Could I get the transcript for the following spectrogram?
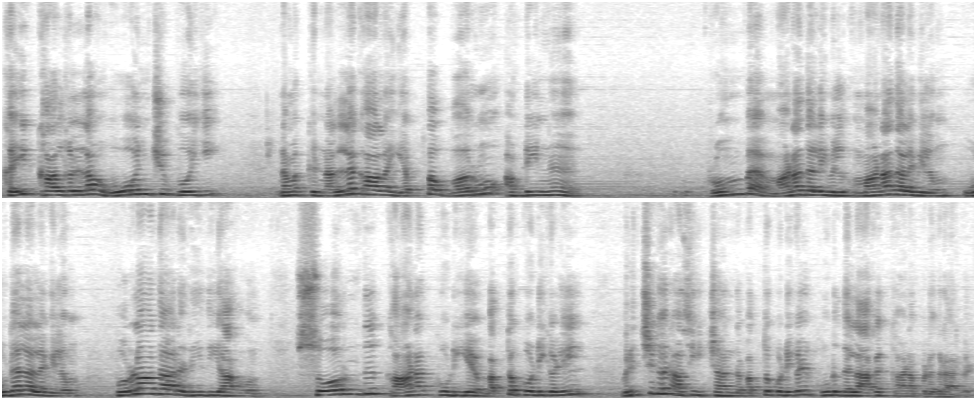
கை கால்கள்லாம் ஓஞ்சு போய் நமக்கு நல்ல காலம் எப்போ வரும் அப்படின்னு ரொம்ப மனதளவில் மனதளவிலும் உடல் அளவிலும் பொருளாதார ரீதியாகவும் சோர்ந்து காணக்கூடிய பக்த கொடிகளில் விருச்சிக ராசியை சார்ந்த பக்த கொடிகள் கூடுதலாக காணப்படுகிறார்கள்.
